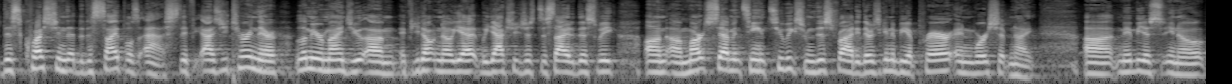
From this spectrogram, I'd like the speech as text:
this question that the disciples asked. If, as you turn there, let me remind you um, if you don't know yet, we actually just decided this week on uh, March 17th, two weeks from this Friday, there's going to be a prayer and worship night. Uh, maybe just, you know,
